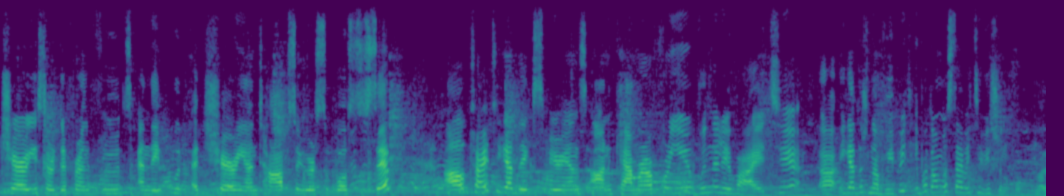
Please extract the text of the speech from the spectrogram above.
cherries or different fruits and they put a cherry on top so you're supposed to sip. I'll try to get the experience on camera for you. Вы наливаете, э, я должна выпить, и потом вы ставите вишенку. На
